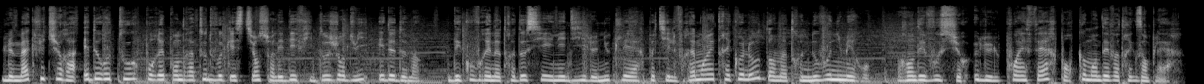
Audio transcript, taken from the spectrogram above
Le Mac Futura est de retour pour répondre à toutes vos questions sur les défis d'aujourd'hui et de demain. Découvrez notre dossier inédit Le nucléaire peut-il vraiment être écolo dans notre nouveau numéro. Rendez-vous sur ulule.fr pour commander votre exemplaire.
